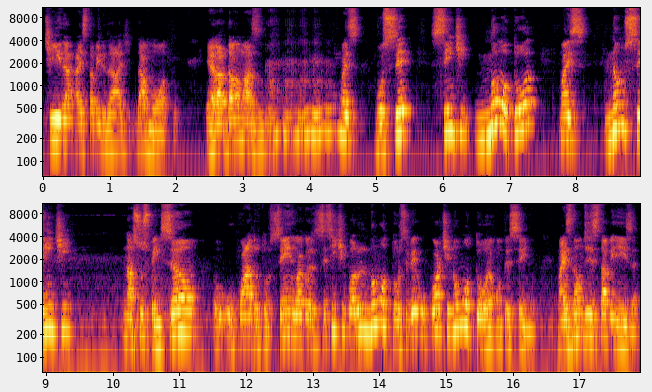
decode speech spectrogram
tira a estabilidade da moto. Ela dá umas... Mas você sente no motor, mas não sente na suspensão, o, quadro torcendo, coisa. você sente barulho no motor, você vê o corte no motor acontecendo, mas não desestabiliza.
